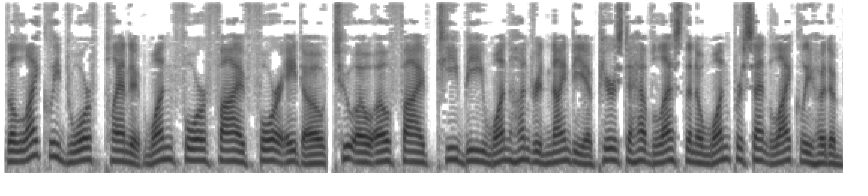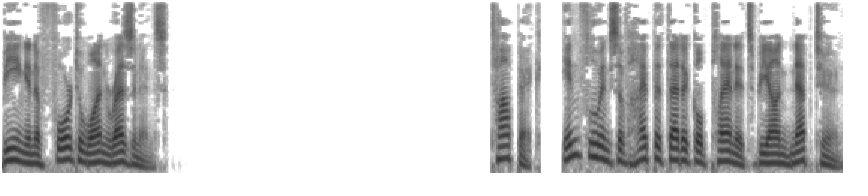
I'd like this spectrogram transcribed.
The likely dwarf planet 1454880-2005 TB 190 appears to have less than a 1% likelihood of being in a 4 to 1 resonance. Topic: Influence of hypothetical planets beyond Neptune.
